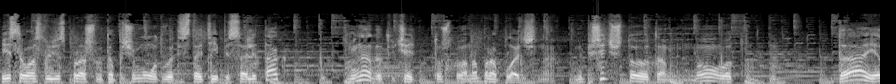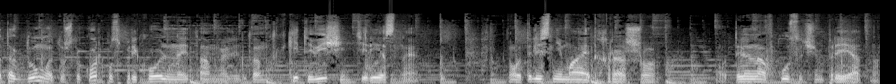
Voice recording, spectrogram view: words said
если вас люди спрашивают, а почему вот в этой статье писали так, не надо отвечать то, что она проплачена. Напишите, что там, ну вот, да, я так думаю, то, что корпус прикольный, там, или там какие-то вещи интересные. Вот, или снимает хорошо. Вот, или на вкус очень приятно.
